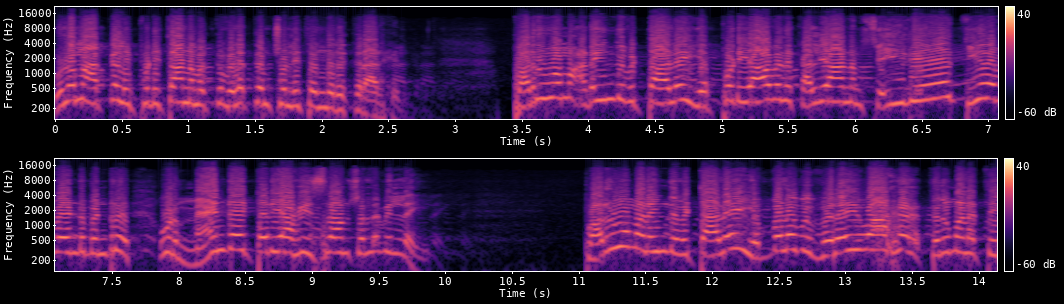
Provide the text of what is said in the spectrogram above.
உலமாக்கள் இப்படித்தான் நமக்கு விளக்கம் சொல்லி தந்திருக்கிறார்கள். பருவம் அடைந்து விட்டாலே எப்படியாவது கல்யாணம் செய்தே தீர வேண்டும் என்று ஒரு மேண்டேட்டரியாக இஸ்லாம் சொல்லவில்லை. பருவம் அடைந்து விட்டாலே எவ்வளவு விரைவாக திருமணத்தை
